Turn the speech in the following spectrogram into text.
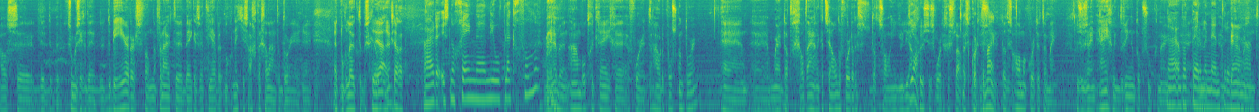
als eh, de, de, be- zullen we maar zeggen, de, de beheerders van, vanuit de BKZ... die hebben het nog netjes achtergelaten door eh, het nog leuk te beschilderen. Ja, ik zag het. Maar er is nog geen eh, nieuwe plek gevonden? We hebben een aanbod gekregen voor het oude postkantoor. En, eh, maar dat geldt eigenlijk hetzelfde voor. Dat, dat zal in juli, Ja. augustus worden gesloten. Dat is korte Dus termijn. dat is allemaal korte termijn. Dus we zijn eigenlijk dringend op zoek naar, Naar een wat eh, permanentere een permanente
